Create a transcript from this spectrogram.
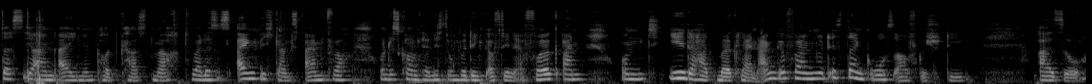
dass ihr einen eigenen Podcast macht, weil das ist eigentlich ganz einfach und es kommt ja nicht unbedingt auf den Erfolg an und jeder hat mal klein angefangen und ist dann groß aufgestiegen. Also,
